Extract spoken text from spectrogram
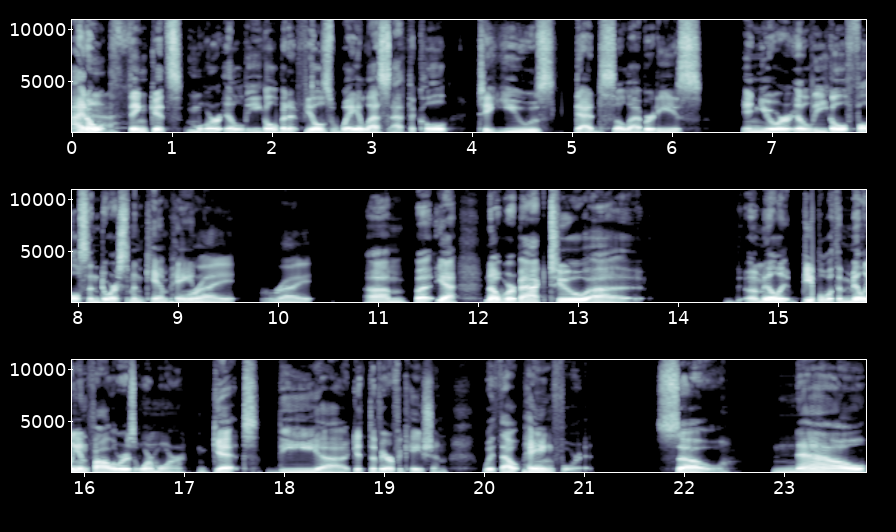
I don't think it's more illegal, but it feels way less ethical to use dead celebrities in your illegal false endorsement campaign. Right. Right. Um, but yeah, no, we're back to uh, a million people with a million followers or more get the uh, get the verification without paying for it. So now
